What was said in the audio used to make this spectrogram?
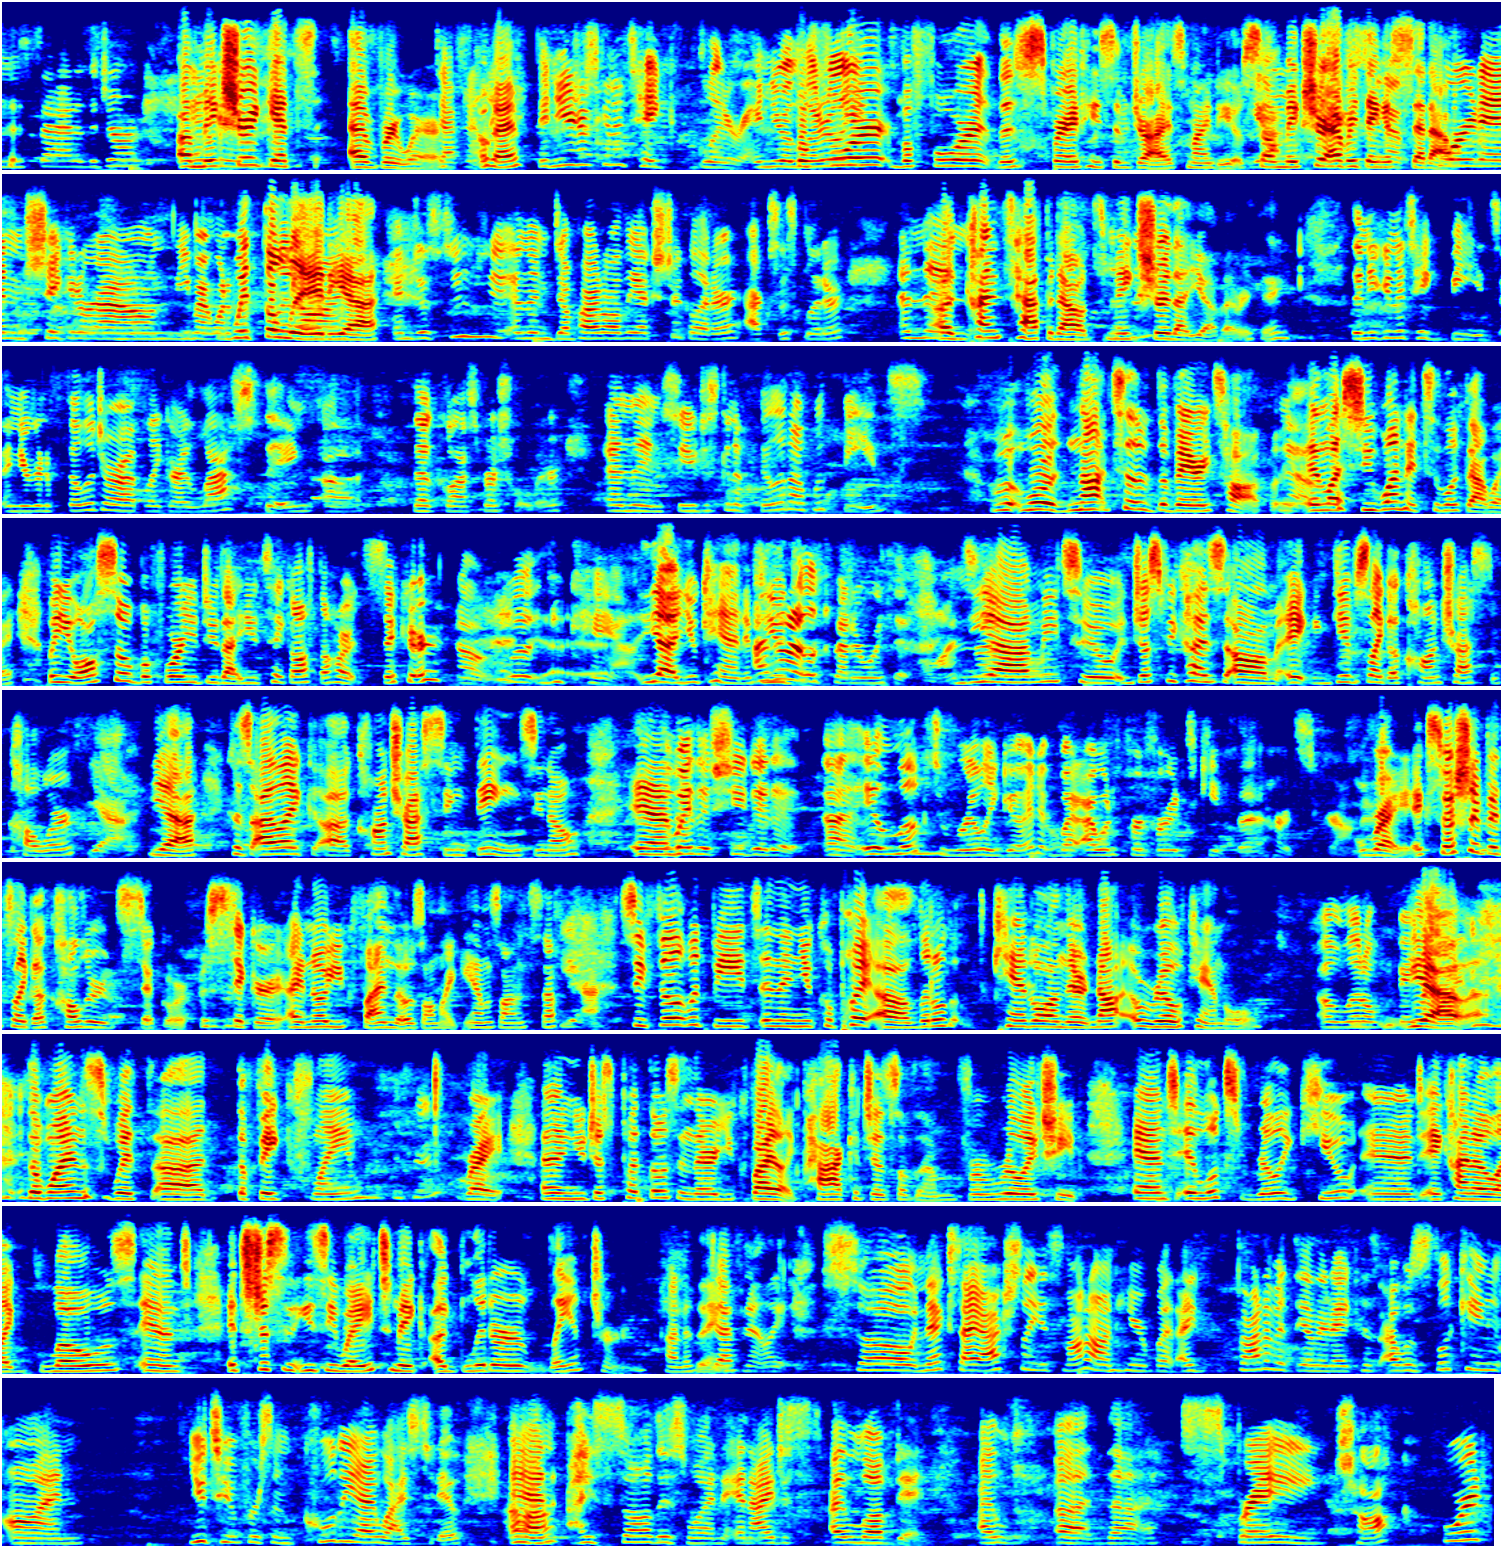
around the side of the jar. Uh, make sure it gets everywhere. Definitely. Okay. Then you're just gonna take glitter, and you're literally before before the spray adhesive dries, mind you. So Yeah, make sure everything is set out. Pour it in, shake it around. You might want to With the lid, yeah. and just and then dump out all the extra glitter, excess glitter, and Uh, then kind of tap it out to make Mhm. sure that you have everything. then you're gonna take beads and you're gonna fill the jar up like our last thing, uh, the glass brush holder, and then so you're just gonna fill it up with beads. Well, not to the very top, No. unless you want it to look that way. But you also, before you do that, you take off the heart sticker. Oh, well, you can. Yeah, you can. If I you thought it looked better with it on. Yeah, me too. Just because um, it gives like a contrast of color. Yeah. Yeah, because I like uh, contrasting things, you know. And the way that she did it, uh, it looked really good, but I would have preferred to keep the heart sticker on. there. right, especially if it's like a colored sticker. Sticker. I know you can find those on like Amazon and stuff. Yeah. So you fill it with beads, and then you could put a little candle on there, not a real candle. A little bit. yeah, the ones with uh, the fake flame. Mhm. Right, and then you just put those in there. You could buy like packages of them for really cheap, and it looks really cute, and it kind of like glows, and it's just an easy way to make a glitter lantern kind of thing. Definitely. So next, I actually it's not on here, but I thought of it the other day because I was looking on YouTube for some cool DIYs to do, and Uh-huh. I saw this one, and I just I loved it. I uh, the spray chalkboard.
